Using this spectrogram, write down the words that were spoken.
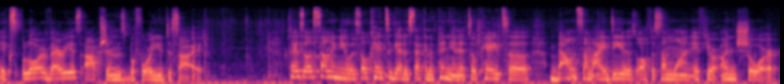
Explore various options before you decide. Okay, so it's telling you it's okay to get a second opinion. It's okay to bounce some ideas off of someone if you're unsure,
